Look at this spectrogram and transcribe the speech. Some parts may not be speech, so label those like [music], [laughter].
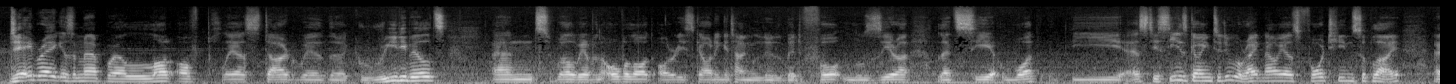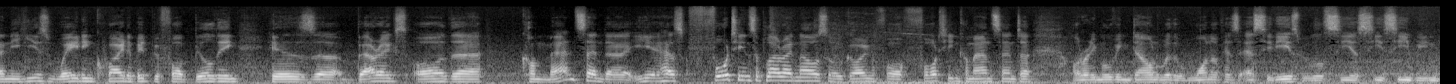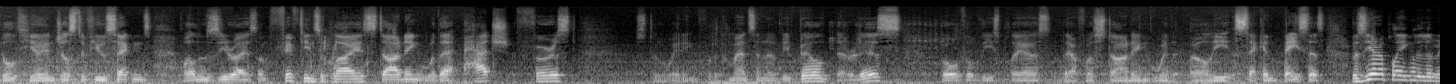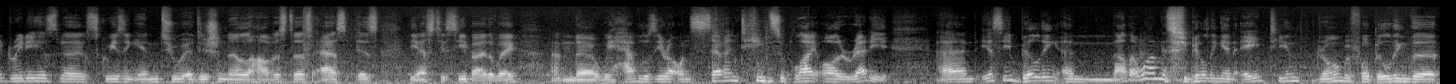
Daybreak is a map where a lot of players start with uh, greedy builds and well we have an overlord already scouting time a little bit for LosirA let's see what the STC is going to do right now he has 14 supply and he's waiting quite a bit before building his uh, barracks or the command center he has 14 supply right now so going for 14 command center already moving down with one of his SCVs we will see a CC being built here in just a few seconds while LosirA is on 15 supply starting with a hatch first Still waiting for the command center to be built. There it is. Both of these players therefore starting with early second bases. LosirA playing a little bit greedy. He's uh, squeezing in two additional harvesters, as is the STC by the way. And uh, we have LosirA on [laughs] 17 supply already. And is he building another one? Is he building an 18th drone before building the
